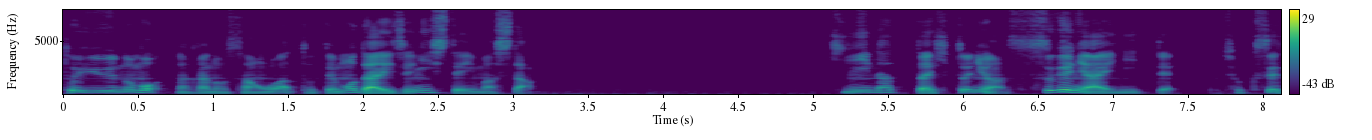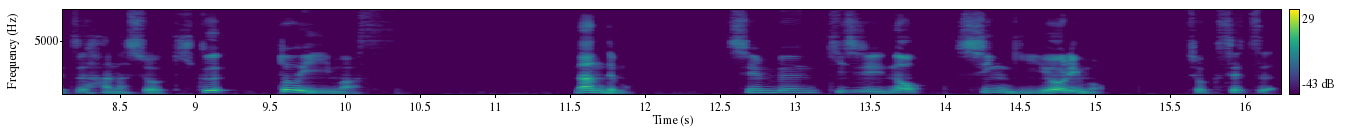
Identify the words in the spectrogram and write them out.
というのも中野さんはとても大事にしていました。気になった人にはすぐに会いに行って直接話を聞くと言います。何でも、新聞記事の真偽よりも直接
